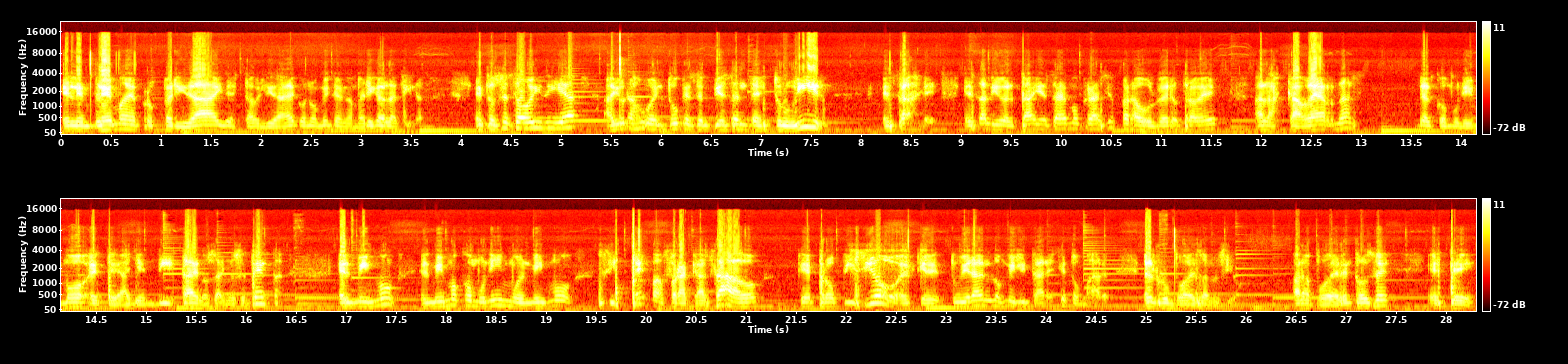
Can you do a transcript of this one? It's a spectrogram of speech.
el emblema de prosperidad y de estabilidad económica en América Latina. Entonces hoy día hay una juventud que se empieza a destruir esa, esa libertad y esa democracia para volver otra vez a las cavernas del comunismo este, allendista de los años 70. El mismo, el mismo comunismo, el mismo sistema fracasado que propició el que tuvieran los militares que tomar el rumbo de esa nación para poder entonces este,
